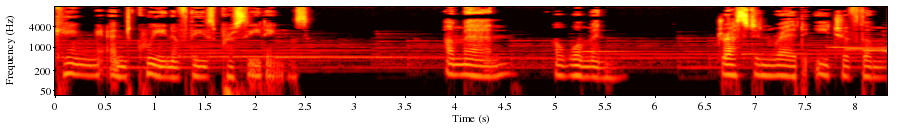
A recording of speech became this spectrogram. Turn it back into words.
king and queen of these proceedings. A man, a woman, dressed in red, each of them,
